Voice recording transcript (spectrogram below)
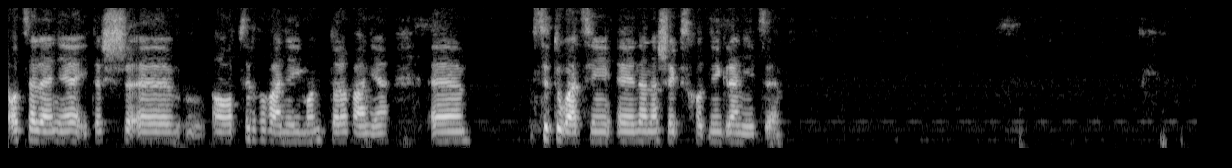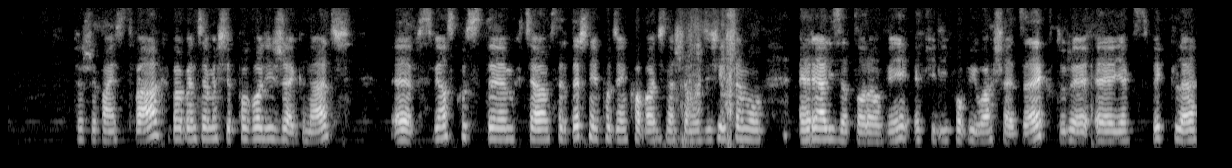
Ocalenie i też obserwowanie i monitorowanie sytuacji na naszej wschodniej granicy. Proszę Państwa, chyba będziemy się powoli żegnać. E, w związku z tym chciałam serdecznie podziękować naszemu dzisiejszemu realizatorowi Filipowi Łaszedze, który e, jak zwykle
